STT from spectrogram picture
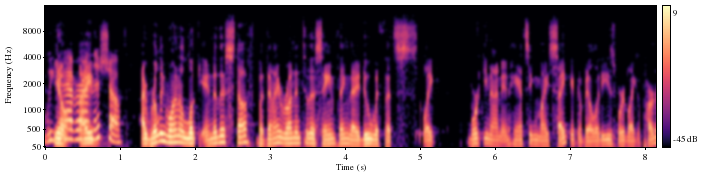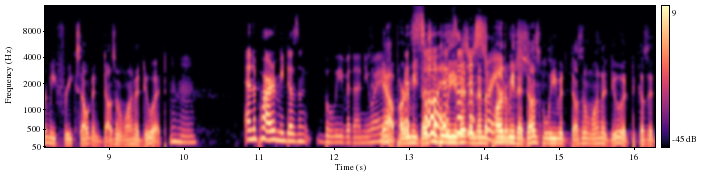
we You could know, have her I- on this show. I really want to look into this stuff, but then I run into the same thing that I do with that's like working on enhancing my psychic abilities, where like a part of me freaks out and doesn't want to do it. And a part of me doesn't believe it anyway. Yeah, a part of me It's doesn't believe it, and then the part of me that does believe it doesn't want to do it because it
